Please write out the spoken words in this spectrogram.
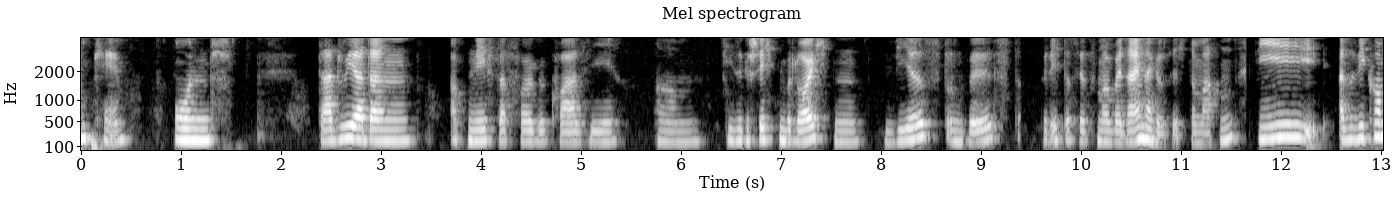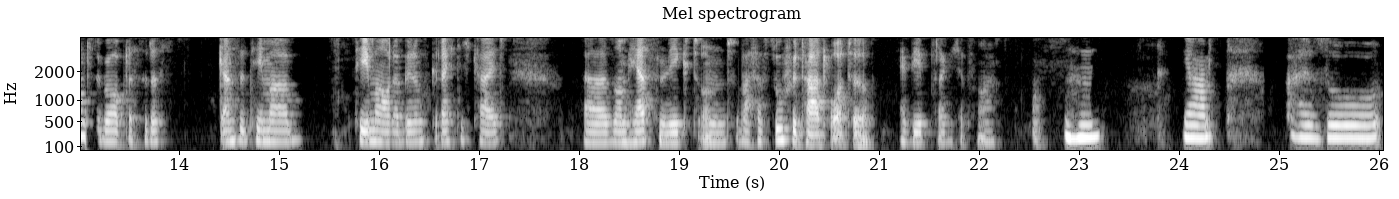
Okay. Und da du ja dann ab nächster Folge quasi ähm, diese Geschichten beleuchten wirst und willst, will ich das jetzt mal bei deiner Geschichte machen. Wie, also wie kommt es überhaupt, dass du das ganze Thema, Thema oder Bildungsgerechtigkeit äh, so am Herzen liegt und was hast du für Tatorte erlebt, sage ich jetzt mal? Mhm. Ja, also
